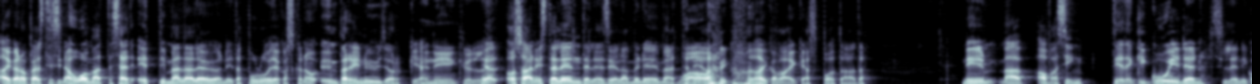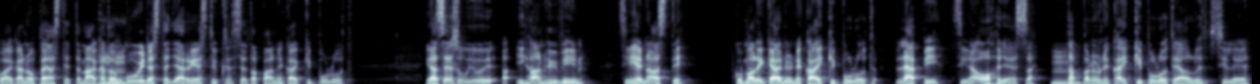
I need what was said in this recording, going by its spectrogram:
aika nopeasti siinä huomaa, että sä et etsimällä löyä niitä puluja, koska ne on ympäri New Yorkia. Niin, kyllä. Ja osa niistä lentelee siellä menemättä, wow. Wow. niin on niin kuin aika vaikea spotata. Niin mä avasin tietenkin kuiden silleen niin kuin aika nopeasti, että mä katson mm. kuidesta järjestyksessä ja tapaan ne kaikki pulut. Ja se sujui ihan hyvin siihen asti, kun mä olin käynyt ne kaikki pulut läpi siinä ohjeessa. Mhm. Mm. Tappanut ne kaikki pulut ja ollut silleen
